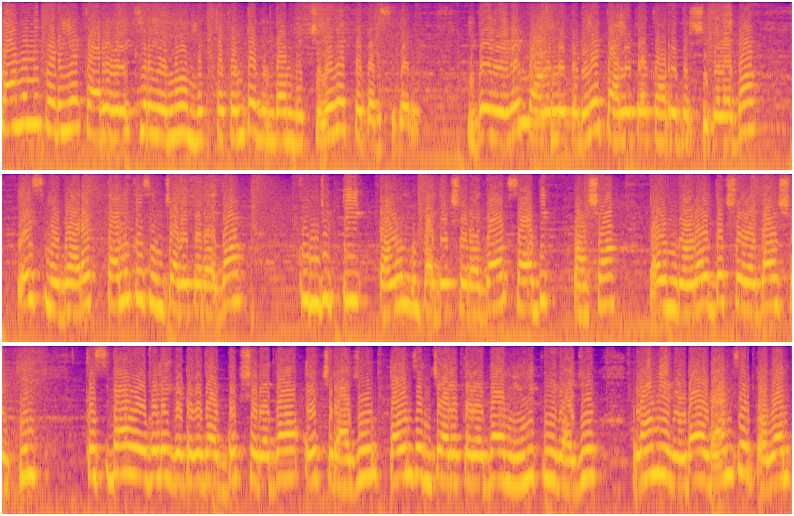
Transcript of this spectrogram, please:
ಕಾವಲು ಪಡೆಯ ಕಾರ್ಯವೈಖರಿಯನ್ನು ಮುಕ್ತ ಕಂಠದಿಂದ ಮೆಚ್ಚುಗೆ ವ್ಯಕ್ತಪಡಿಸಿದರು. ಇದೇ ವೇಳೆ ಕಾವಲು ಪಡೆಯ ತಾಲೂಕಾ ಕಾರ್ಯದರ್ಶಿಗಳಾದ ಎಸ್ ಮುಬಾರಕ್, ತಾಲೂಕು ಸಂಚಾಲಕರಾದ ಕುಂಜುಟ್ಟಿ, ಟೌನ್ ಉಪಾಧ್ಯಕ್ಷರಾದ ಸಾದಿಕ್ ಪಾಷಾ, ಟೌನ್ ಗೌರವಾಧ್ಯಕ್ಷರಾದ ಶಕೀಲ್, ಕಸ್ಬಾ ಹೋಬಳಿ ಘಟಕದ ಅಧ್ಯಕ್ಷರಾದ ಎಚ್ ರಾಜು, ಟೌನ್ ಸಂಚಾಲಕರಾದ ಮಿಮಿಕ್ರಿ ರಾಜು, ರಾಮೇಗೌಡ, ಡ್ಯಾನ್ಸರ್ ಪವನ್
